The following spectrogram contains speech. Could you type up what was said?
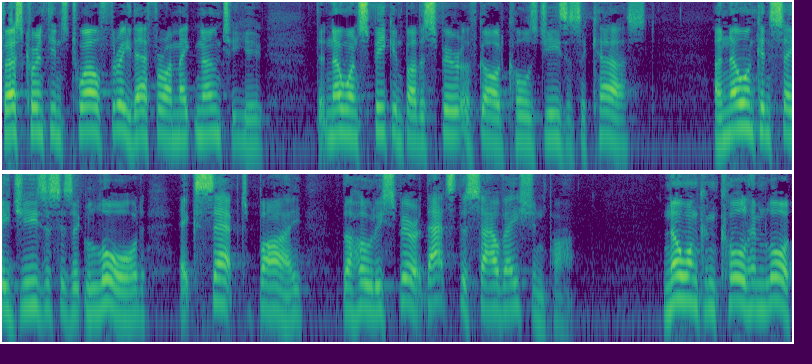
1 Corinthians 12 3 Therefore I make known to you that no one speaking by the Spirit of God calls Jesus accursed and no one can say Jesus is Lord except by the Holy Spirit. That's the salvation part. No one can call him Lord.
